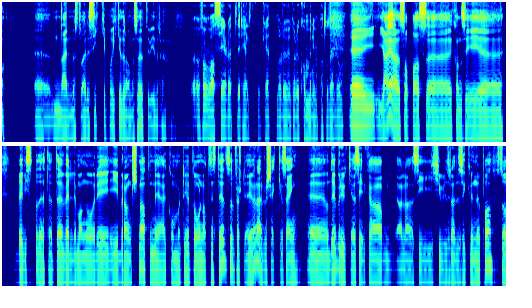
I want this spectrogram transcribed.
uh, nærmest være sikker på å ikke dra med seg dette videre. For Hva ser du etter helt konkret når du, når du kommer inn på et hotellrom? Eh, jeg er såpass eh, kan si, eh, bevisst på dette etter veldig mange år i, i bransjen at når jeg kommer til et overnattingssted, så det første jeg gjør, er å sjekke seng. Og det bruker jeg ca. Ja, si 20-30 sekunder på. Så,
